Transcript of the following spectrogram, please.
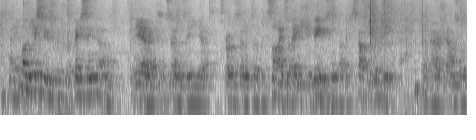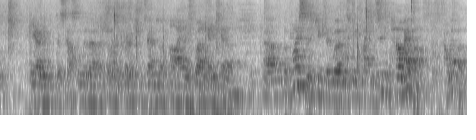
I think one of the issues which we're facing um, in the area concerns the uh, growth and uh, size of HGVs, and I've been discussing with the uh, Parish Council here and discussing with a, a joint approach in terms of Eye as well getting together. Uh, the price of this particular work is really quite considerable. However, however,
